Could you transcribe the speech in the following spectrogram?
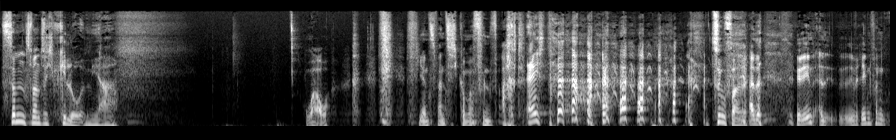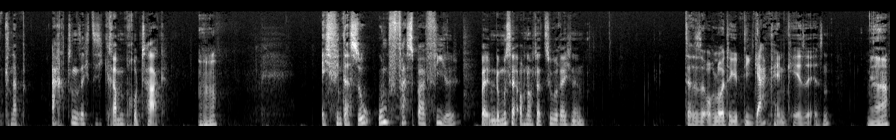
25 Kilo im Jahr. Wow. 24,58. Echt? Zufall. Also wir, reden, also wir reden von knapp 68 Gramm pro Tag. Mhm. Ich finde das so unfassbar viel, weil du musst ja auch noch dazu rechnen, dass es auch Leute gibt, die gar keinen Käse essen. Ja.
